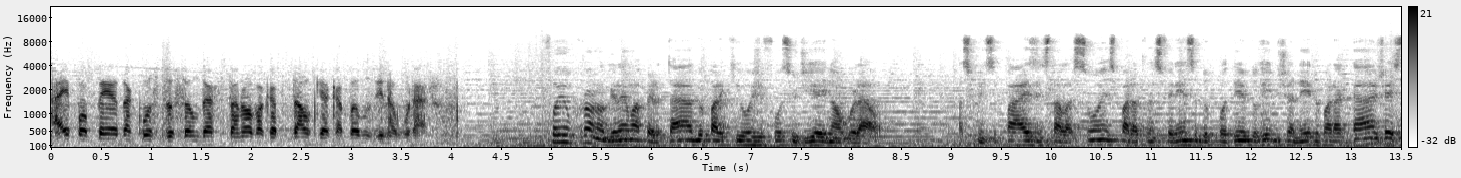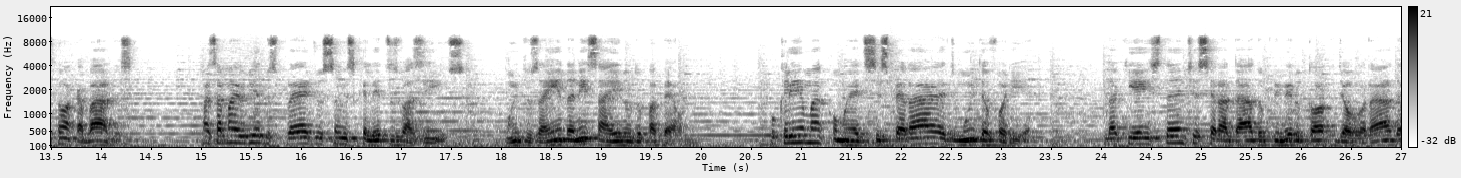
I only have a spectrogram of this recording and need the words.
à epopeia da construção desta nova capital que acabamos de inaugurar. Foi um cronograma apertado para que hoje fosse o dia inaugural. As principais instalações para a transferência do poder do Rio de Janeiro para cá já estão acabadas, mas a maioria dos prédios são esqueletos vazios. Muitos ainda nem saíram do papel. O clima, como é de se esperar, é de muita euforia. Daqui a instantes será dado o primeiro toque de alvorada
